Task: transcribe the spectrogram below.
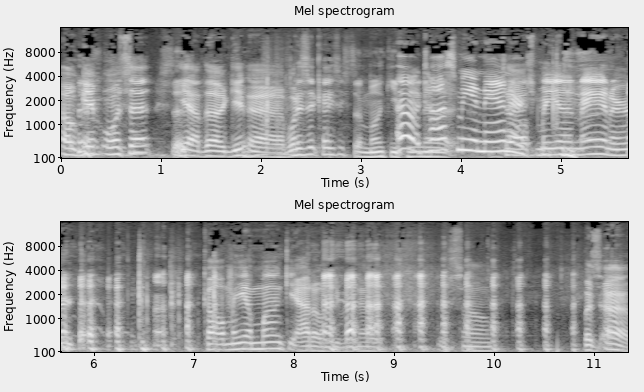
oh, give what's that? Yeah, the give. Uh, what is it, Casey? the monkey. Oh, peanut. toss me a nanner. Toss me a nanner. Call me a monkey. I don't even know the song. But uh,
